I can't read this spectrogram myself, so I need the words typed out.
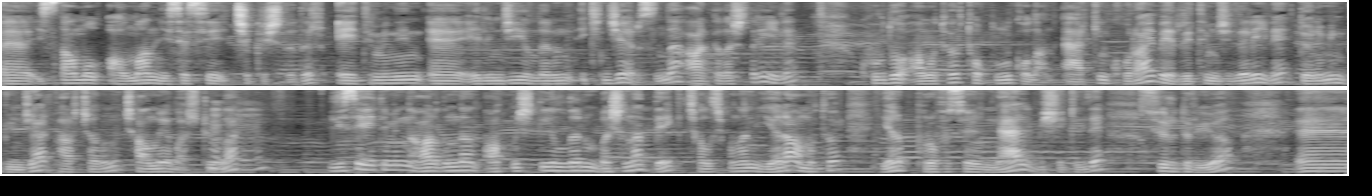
E, İstanbul Alman Lisesi çıkışlıdır. Eğitiminin e, 50. yılların ikinci yarısında arkadaşları ile kurduğu amatör topluluk olan Erkin Koray ve ritimcileriyle dönemin güncel parçalarını çalmaya başlıyorlar. Lise eğitiminin ardından 60'lı yılların başına dek çalışmalarını yarı amatör, yarı profesyonel bir şekilde sürdürüyor. Ee,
